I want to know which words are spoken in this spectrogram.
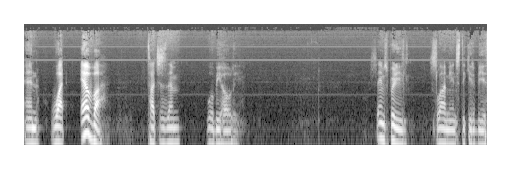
and whatever touches them will be holy. Seems pretty slimy and sticky to be a,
